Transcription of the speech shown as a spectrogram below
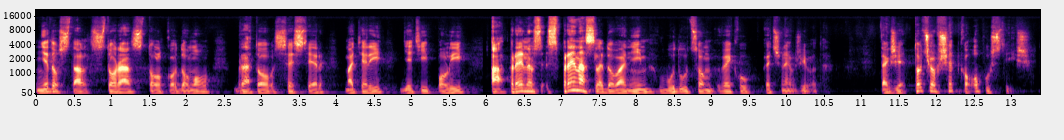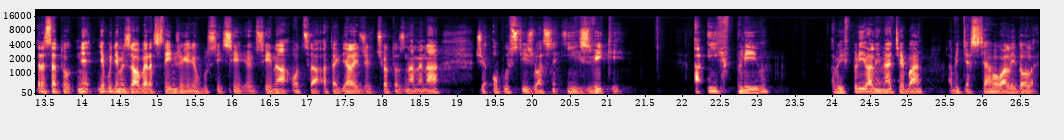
nedostal storaz toľko domov, bratov, sestier, materi, detí, polí a prenos, s prenasledovaním v budúcom veku väčšného života. Takže to, čo všetko opustíš, teraz sa tu ne, nebudeme zaoberať s tým, že keď opustíš syna, otca a tak ďalej, že čo to znamená, že opustíš vlastne ich zvyky a ich vplyv, aby vplývali na teba, aby ťa stiahovali dole,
